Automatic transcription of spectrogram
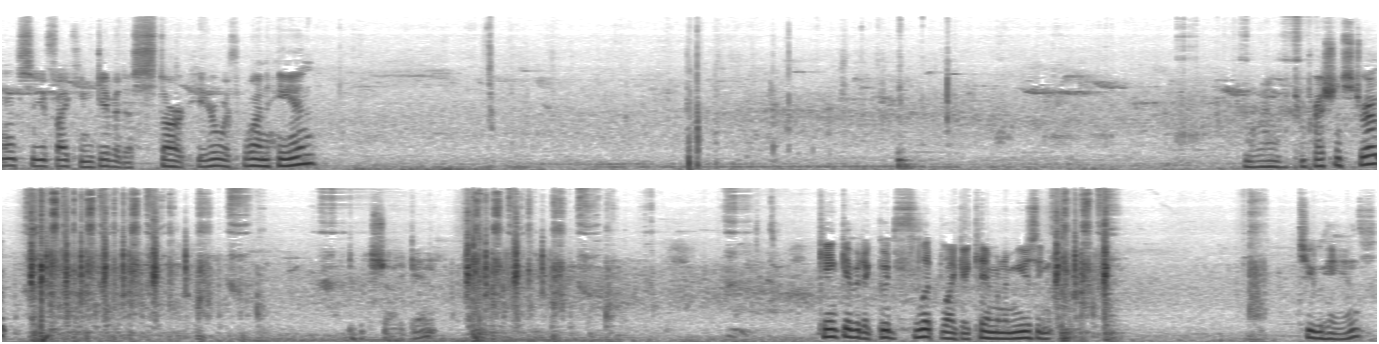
Let's see if I can give it a start here with one hand. Around the compression stroke. Give it a shot again. Can't give it a good flip like I can when I'm using two hands.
